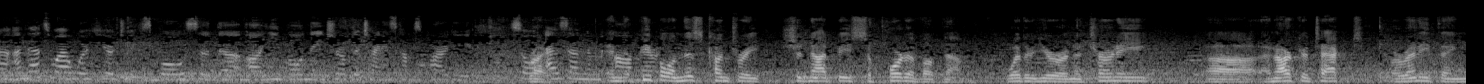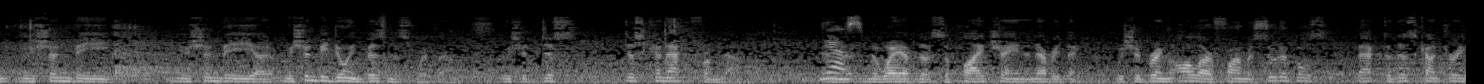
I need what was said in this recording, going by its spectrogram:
And that's why we're here to expose the uh, evil nature of the Chinese Communist Party. So Right. as an um, and the people in this country should not be supportive of them. Whether you're an attorney, uh, an architect, or anything, you shouldn't be. You shouldn't be. Uh, we shouldn't be doing business with them. We should dis disconnect from them. in Yes. the, in the way of the supply chain and everything. We should bring all our pharmaceuticals back to this country.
